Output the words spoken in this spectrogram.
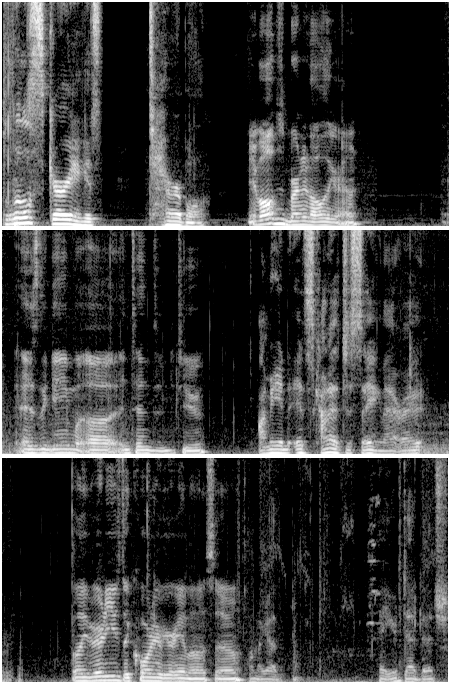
The little scurrying is terrible. You've all just burn it all to the ground. As the game uh, intended to. I mean, it's kind of just saying that, right? Well, you've already used a quarter of your ammo, so Oh my god. Hey, you're dead, bitch.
